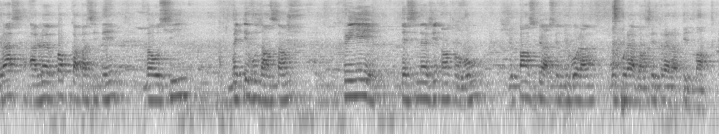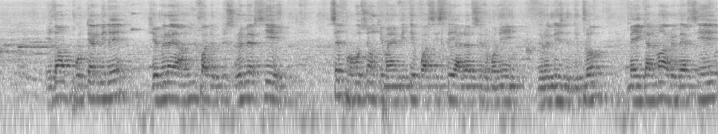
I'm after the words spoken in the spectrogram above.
grâce à leurs propres capacités, mais aussi mettez-vous ensemble, créez des synergies entre vous. Je pense qu'à ce niveau-là, vous pourrez avancer très rapidement. Et donc, pour terminer, j'aimerais une fois de plus remercier cette promotion qui m'a invité pour assister à leur cérémonie de remise de diplôme, mais également remercier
